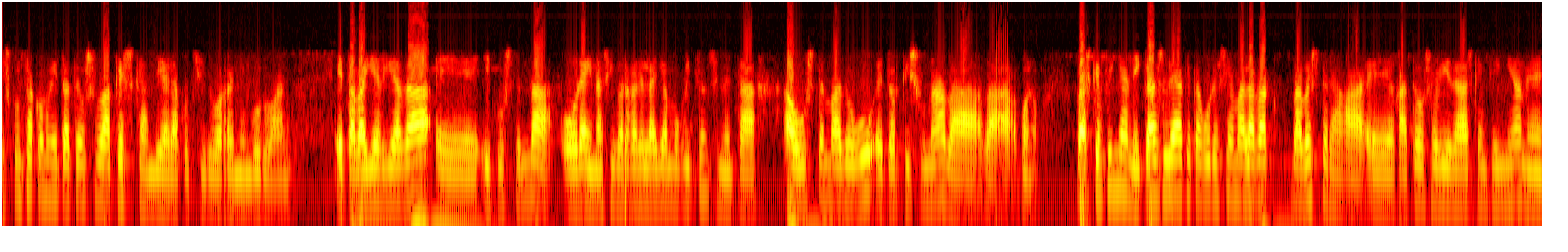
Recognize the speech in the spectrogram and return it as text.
eskuntza komunitate osoak eska handia erakutsi du horren inguruan. Eta bai egia da e, ikusten da orain hasi bergarela ja mugitzen zen eta hau usten badugu etorkizuna ba, ba, bueno, ba azken finean ikasleak eta gure semalabak ba bestera e, gato hori da azken finean e,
